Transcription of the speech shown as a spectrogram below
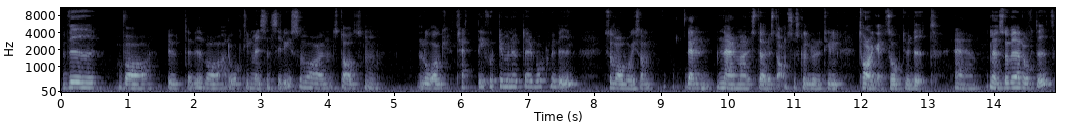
Vi var ute, vi var, hade åkt till Mason City som var en stad som låg 30-40 minuter bort med bil. Som var liksom den närmare större stan. Så skulle du till Target så åkte vi dit. Eh, Men så vi hade åkt dit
